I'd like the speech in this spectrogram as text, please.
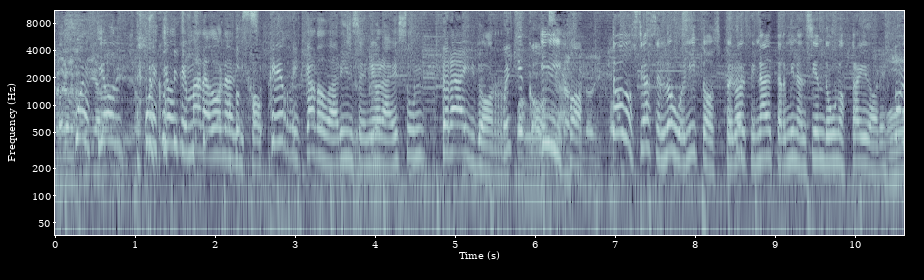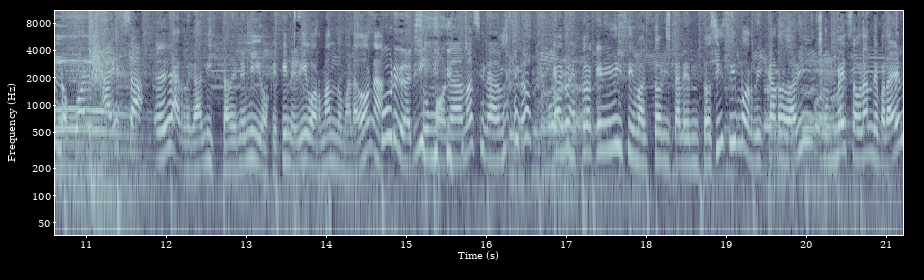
bueno, cuestión, cuestión que Maradona dijo que Ricardo Darín, señora, es un traidor. Cualquier cosa. Y dijo. todos se hacen los buenitos, pero al final terminan siendo unos traidores. Con lo cual, a esa larga lista de enemigos que tiene Diego Armando Maradona, Pobre Darín. sumó nada más y nada menos que a nuestro queridísimo actor y talentosísimo Ricardo Darín. Un beso grande para él,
